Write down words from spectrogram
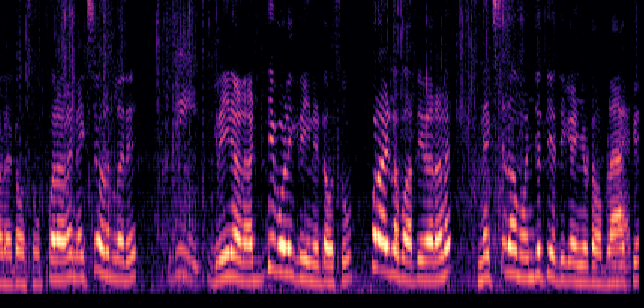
ആണ് കേട്ടോ സൂപ്പർ ആണ്. നെക്സ്റ്റ് വന്നിട്ടുള്ള ഒരു ഗ്രീൻ ആണ്. അടിപൊളി ഗ്രീൻ കേട്ടോ സൂപ്പർ ആയിട്ടുള്ള പാർട്ടി വെയറാണ് ആണ്. നെക്സ്റ്റ് ഇതാ മൊഞ്ചത്തി എത്തിക്കഴിഞ്ഞു കേട്ടോ ബ്ലാക്ക്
